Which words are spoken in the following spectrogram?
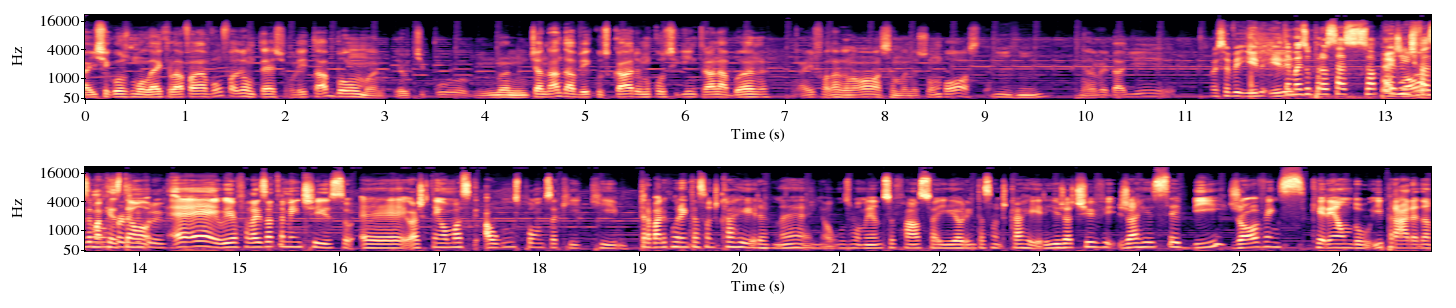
Aí chegou os moleques lá e falaram, ah, vamos fazer um teste. Eu falei, tá bom, mano. Eu, tipo, mano, não tinha nada a ver com os caras, eu não consegui entrar na banda. Aí falaram, nossa, mano, eu sou um bosta. Uhum. Na verdade, Mas você vê, ele. ele Então, mas o processo, só pra É gente igual fazer uma uma questão. É, eu ia falar exatamente isso. É, eu acho que tem umas, alguns pontos aqui que trabalho com orientação de carreira, né? Em alguns momentos eu faço aí a orientação de carreira. E eu já tive, já recebi jovens querendo ir pra área da.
